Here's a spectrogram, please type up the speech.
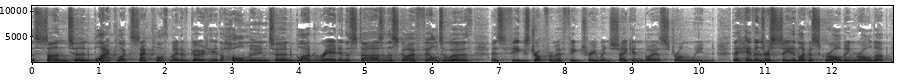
The sun turned black like sackcloth made of goat hair. The whole moon turned blood red, and the stars in the sky fell to earth as figs drop from a fig tree when shaken by a strong wind. The heavens receded like a scroll being rolled up,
